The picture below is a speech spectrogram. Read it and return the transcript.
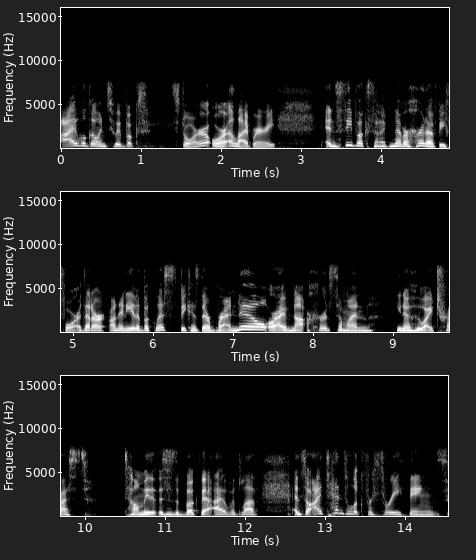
I will go into a bookstore or a library and see books that I've never heard of before that aren't on any of the book lists because they're brand new or I've not heard someone, you know, who I trust tell me that this is a book that I would love. And so I tend to look for three things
